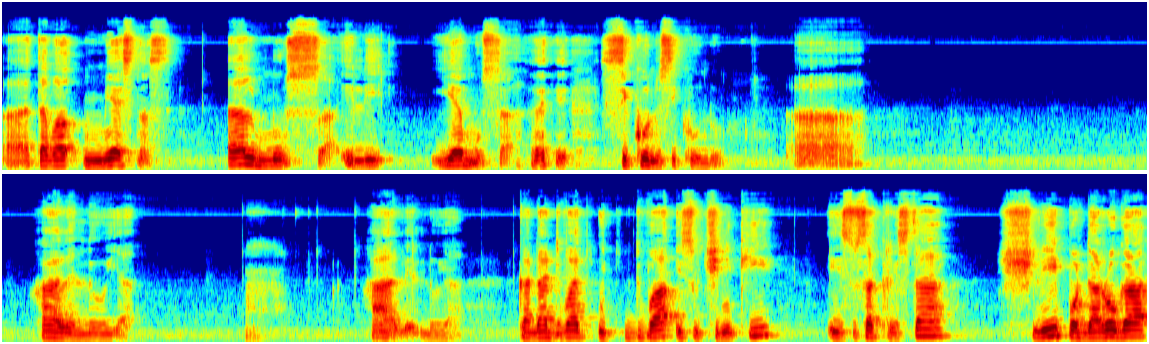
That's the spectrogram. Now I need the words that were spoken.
этого местность. Эль-Муса или Емуса. секунду, секунду. Аллилуйя. Аллилуйя. Когда два, два из ученики Иисуса Христа шли по дороге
